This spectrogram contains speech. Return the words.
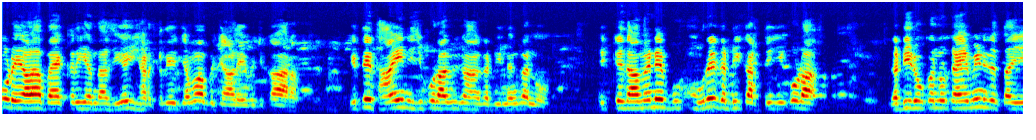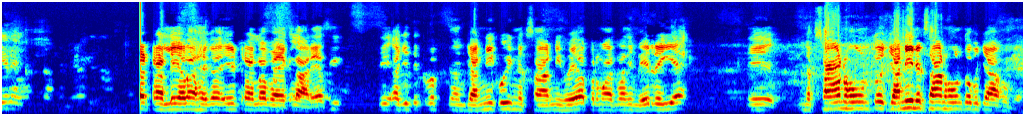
ਘੋੜੇ ਵਾਲਾ ਬੈਕ ਕਰੀ ਜਾਂਦਾ ਸੀਗਾ ਜੀ ਸੜਕ ਦੇ ਜਮਾਂ ਵਿਚਾਲੇ ਵਿਚਕਾਰ। ਕਿਤੇ ਥਾਂ ਹੀ ਨਹੀਂ ਸੀ ਪੂਰਾ ਵੀ ਗਾਂ ਗੱਡੀ ਲੰਘਣ ਨੂੰ। ਇੱਕਦਮ ਇਹਨੇ ਮੂਰੇ ਗੱਡੀ ਕਰਤੀ ਜੀ ਘੋੜਾ। ਗੱਡੀ ਰੋਕਣ ਨੂੰ ਟਾਈਮ ਹੀ ਨਹੀਂ ਦਿੱਤਾ ਜੀ ਇਹਨੇ। ਟਰਾਲੇ ਵਾਲਾ ਹੈਗਾ, ਇਹ ਟਰਾਲਾ ਬੈਕ ਲਾ ਰਿਹਾ ਸੀ। ਤੇ ਅਜੇ ਤੱਕ ਜਾਨੀ ਕੋਈ ਨੁਕਸਾਨ ਨਹੀਂ ਹੋਇਆ, ਪਰਮਾਤਮਾ ਦੀ ਮਿਹਰ ਰਹੀ ਹੈ। ਤੇ ਨੁਕਸਾਨ ਹੋਣ ਤੋਂ, ਜਾਨੀ ਨੁਕਸਾਨ ਹੋਣ ਤੋਂ ਬਚਾਅ ਹੋ ਗਿਆ।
